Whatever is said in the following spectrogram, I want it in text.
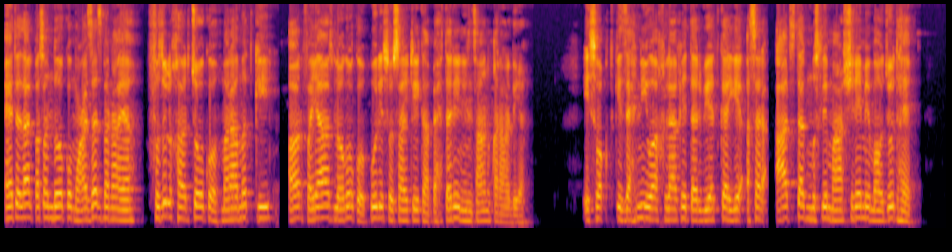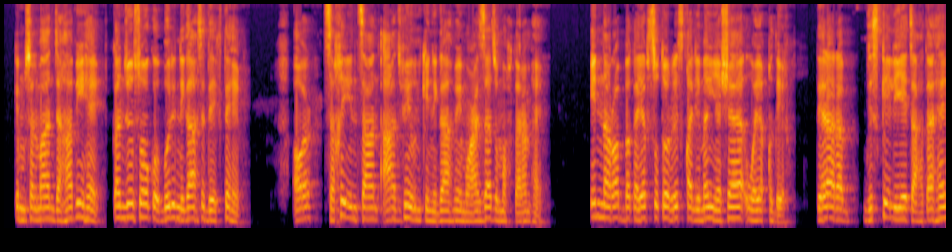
اعتدال پسندوں کو معزز بنایا، فضول خرچوں کو مرامت کی اور فیاض لوگوں کو پوری سوسائٹی کا بہترین انسان قرار دیا۔ اس وقت کی ذہنی و اخلاقی تربیت کا یہ اثر آج تک مسلم معاشرے میں موجود ہے کہ مسلمان جہاں بھی ہیں، کنجوسوں کو بری نگاہ سے دیکھتے ہیں اور سخی انسان آج بھی ان کی نگاہ میں معزز و محترم ہے۔ ان نہ رب کا یبسط و رزق علم یشا و یقدر تیرا رب جس کے لیے چاہتا ہے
